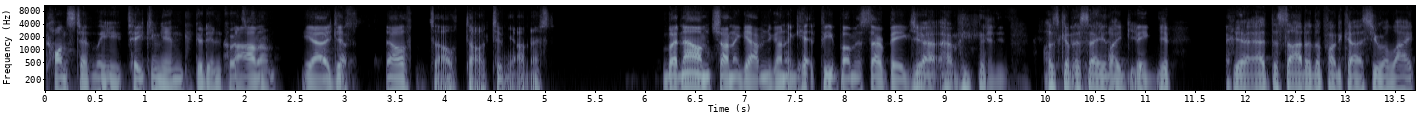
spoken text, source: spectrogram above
constantly taking in good inputs Um, from Yeah, I just I'll talk to be honest. But now I'm trying to get I'm gonna get people. I'm gonna start paying. Yeah. I, mean, I was going to say, like, big- y- yeah, at the start of the podcast, you were like,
